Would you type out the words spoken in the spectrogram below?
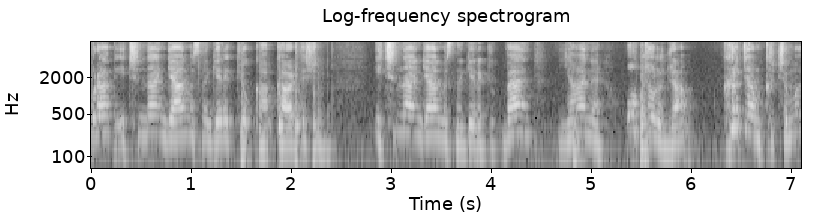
Bırak içinden gelmesine gerek yok ka- kardeşim. İçinden gelmesine gerek yok. Ben yani oturacağım, kıracağım kıçımı,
